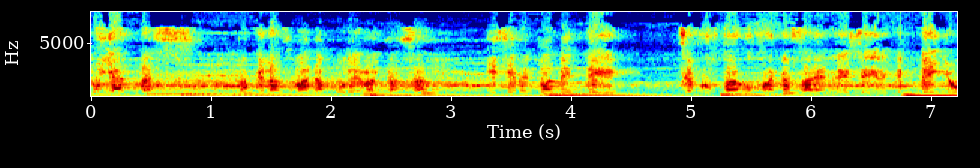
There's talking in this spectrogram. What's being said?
muy altas, porque las van a poder alcanzar. Y si eventualmente se frustraron fracasar en ese empeño,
